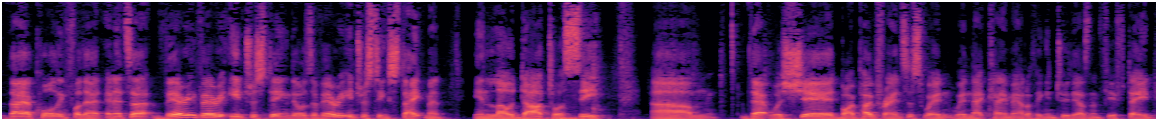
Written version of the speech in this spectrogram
They are calling for that, and it's a very, very interesting. There was a very interesting statement in Laudato Si um, that was shared by Pope Francis when when that came out. I think in 2015.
